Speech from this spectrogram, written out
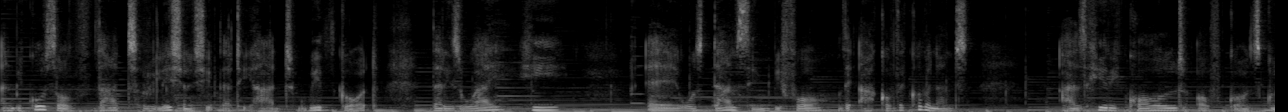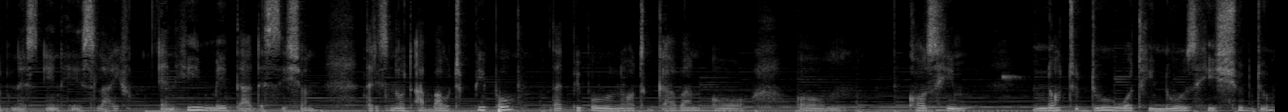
And because of that relationship that he had with God, that is why he uh, was dancing before the Ark of the Covenant as he recalled of God's goodness in his life. And he made that decision that is not about people, that people will not govern or um, cause him not to do what he knows he should do.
